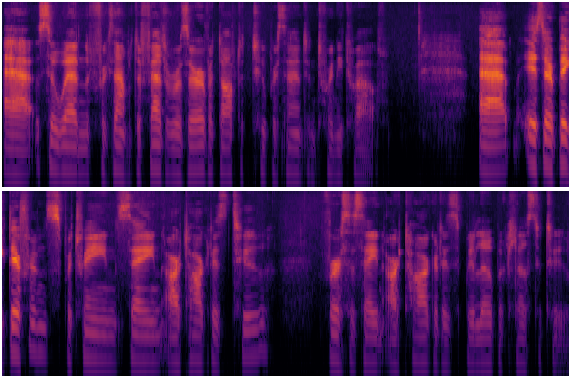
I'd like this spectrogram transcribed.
Uh, so when, for example, the Federal Reserve adopted 2% in 2012, uh, is there a big difference between saying our target is 2 versus saying our target is below but close to 2?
